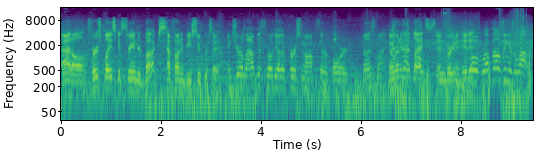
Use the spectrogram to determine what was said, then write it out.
at all. First place gets 300 bucks. Have fun and be super safe. And you're allowed to throw the other person off their they're. No, that's fine. No running red lights, and we're gonna hit it. Oh, roughhousing is allowed.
